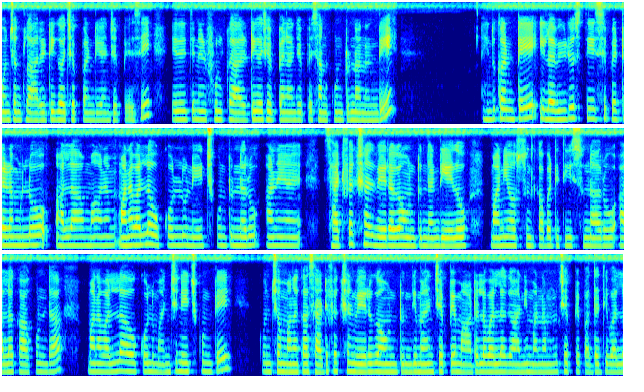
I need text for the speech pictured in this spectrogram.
కొంచెం క్లారిటీగా చెప్పండి అని చెప్పేసి. ఏదైతే నేను ఫుల్ క్లారిటీగా చెప్పానని చెప్పేసి అనుకుంటున్నానండి. ఎందుకంటే ఇలా వీడియోస్ తీసి పెట్టడంలో అలా మనం మన వల్ల ఒకళ్ళు నేర్చుకుంటున్నారు అనే సాటిస్ఫాక్షన్ అది వేరేగా ఉంటుందండి. ఏదో మనీ వస్తుంది కాబట్టి తీస్తున్నారు. అలా కాకుండా మన వల్ల ఒకళ్ళు మంచి నేర్చుకుంటే కొంచెం మనకు ఆ సాటిస్ఫాక్షన్ వేరుగా ఉంటుంది. మనం చెప్పే మాటల వల్ల కానీ మనం చెప్పే పద్ధతి వల్ల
